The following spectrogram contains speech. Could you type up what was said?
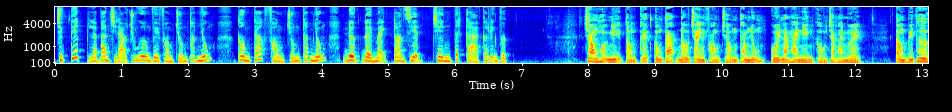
trực tiếp là Ban chỉ đạo Trung ương về phòng chống tham nhũng, công tác phòng chống tham nhũng được đẩy mạnh toàn diện trên tất cả các lĩnh vực. Trong hội nghị tổng kết công tác đấu tranh phòng chống tham nhũng cuối năm 2020, Tổng Bí thư,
